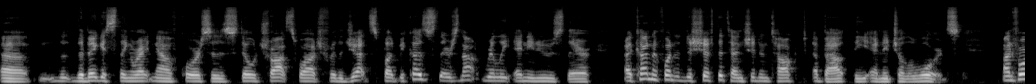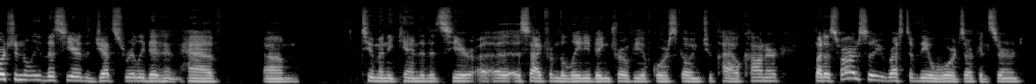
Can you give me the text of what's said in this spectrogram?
Uh, the, the, biggest thing right now, of course, is still Trotz watch for the Jets, but because there's not really any news there, I kind of wanted to shift attention and talk about the NHL awards. Unfortunately, this year the Jets really didn't have um, too many candidates here, uh, uh, aside from the Lady Byng Trophy, of course, going to Kyle Connor. But as far as the rest of the awards are concerned,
